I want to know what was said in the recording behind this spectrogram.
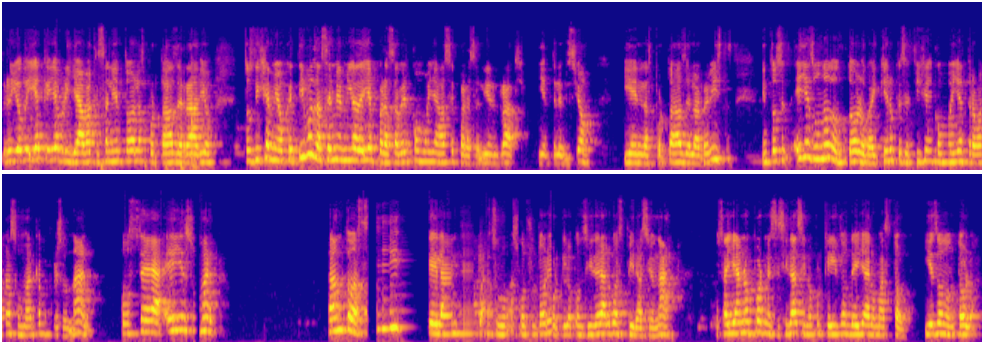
pero yo veía que ella brillaba, que salía en todas las portadas de radio. Entonces dije, mi objetivo es hacerme amiga de ella para saber cómo ella hace para salir en radio y en televisión y en las portadas de las revistas. Entonces, ella es una odontóloga y quiero que se fijen cómo ella trabaja su marca personal. O sea, ella es su marca. Tanto así que la gente a su consultorio porque lo considera algo aspiracional. O sea, ya no por necesidad, sino porque ir donde ella es lo más top. Y es odontóloga.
